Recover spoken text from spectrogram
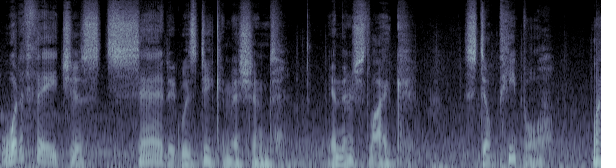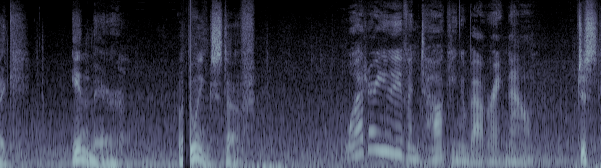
What if they just said it was decommissioned and there's like still people, like in there, doing stuff? What are you even talking about right now? Just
